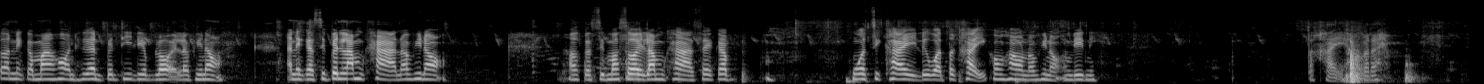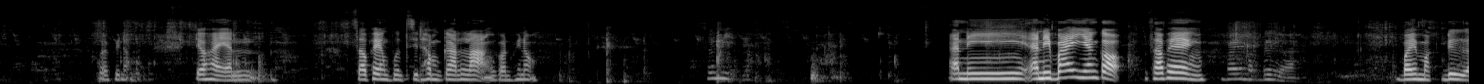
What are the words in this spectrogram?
ตอนนี้ก็มาหอนเฮือนเป็นที่เรียบร้อยแล้วพี่น้องอันนี้ก็สิเป็นลำขาเนาะพี่น้องเฮาก็สิมาซอยลำขาใส่กับหัวสิไข่หรือว่าตะไคร่ของเฮาเนาะพี่น้องด้นี่ตะไคร่เฮาก็ได้ไว้พี่น้อง เดี๋ยวให้อันสาวแพงเพิ่นสิทำการล้างก่อนพี่น้องสมิดเด้ออันนี้อันนี้ใบหยังเกาะสาวแพง ใบหมักเดือใบหมักเดือ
